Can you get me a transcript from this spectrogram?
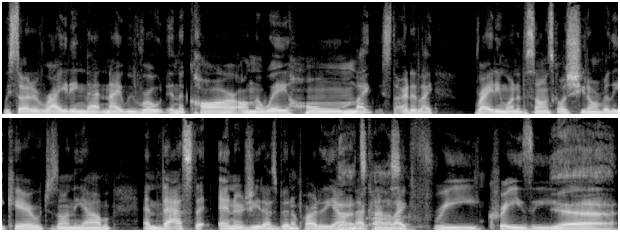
We started writing that night. We wrote in the car on the way home. Like, we started like writing one of the songs called She Don't Really Care, which is on the album. And that's the energy that's been a part of the album. That's that kind of like free, crazy. Yeah,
